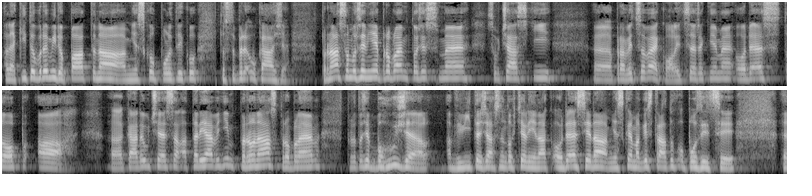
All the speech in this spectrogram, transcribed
ale jaký to bude mít dopad na městskou politiku, to se teprve ukáže. Pro nás samozřejmě je problém to, že jsme součástí eh, pravicové koalice, řekněme ODS, STOP a KDU ČSL. A tady já vidím pro nás problém, protože bohužel, a vy víte, že já jsem to chtěl jinak, ODS je na městském magistrátu v opozici, eh,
